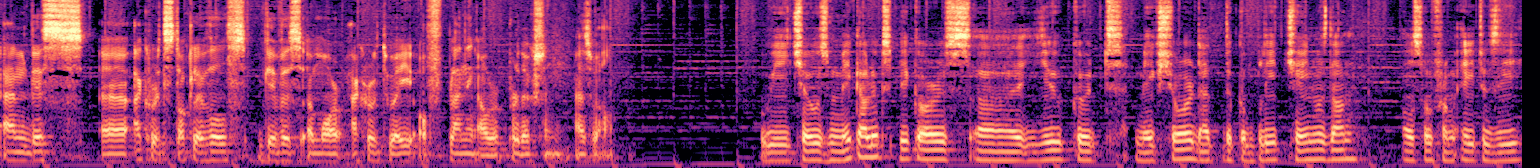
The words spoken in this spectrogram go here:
And this uh, accurate stock levels give us a more accurate way of planning our production as well. We chose Mecalux because uh, you could make sure that the complete chain was done, also from A to Z.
